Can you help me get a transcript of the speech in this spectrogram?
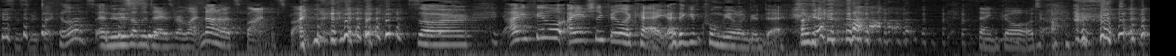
this is ridiculous," and then there's other days where I'm like, "No, no, it's fine, it's fine." so I feel, I actually feel okay. I think you've called me on a good day. Okay. Thank God.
